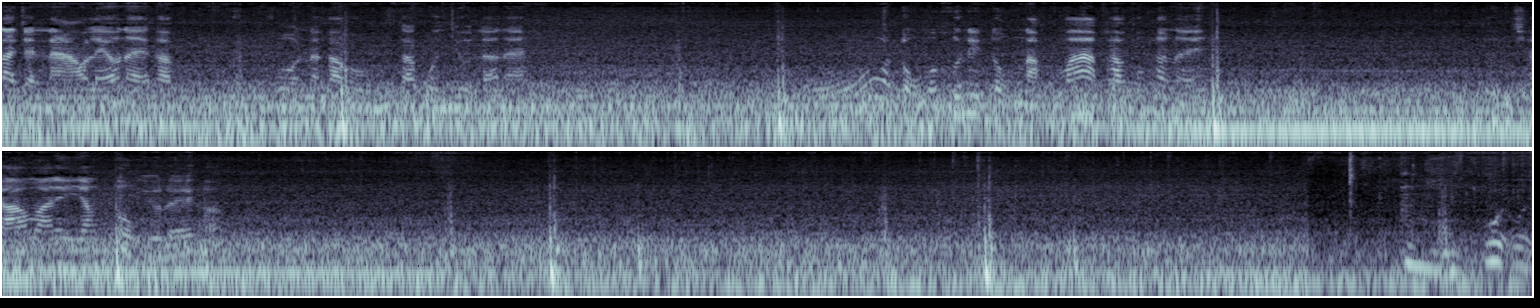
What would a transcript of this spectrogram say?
น่าจะหนาวแล้วนะครับฝนนะครับผมถ้าฝนหยุดแล้วนะโอ้ตกเมื่อคืนนี่ตกหนักมากครับทุกท่านเลยตื่นเช้ามานี่ยังตกอยู่เลยครับอุ้ยอุ้ย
